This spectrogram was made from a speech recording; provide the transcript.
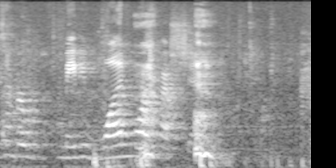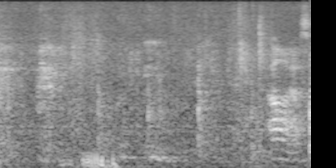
Time for maybe one more question. I'll ask.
